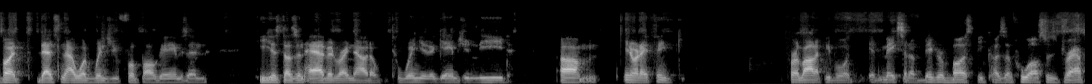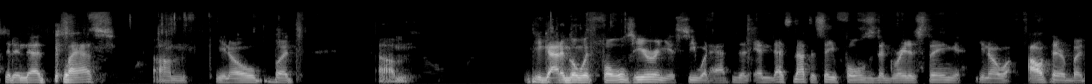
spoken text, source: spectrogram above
but that's not what wins you football games, and he just doesn't have it right now to to win you the games you need. Um, you know, and I think for a lot of people, it, it, makes it a bigger bust because of who else was drafted in that class. Um, you know, but um, you got to go with Foles here, and you see what happens. And that's not to say Foles is the greatest thing you know out there, but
